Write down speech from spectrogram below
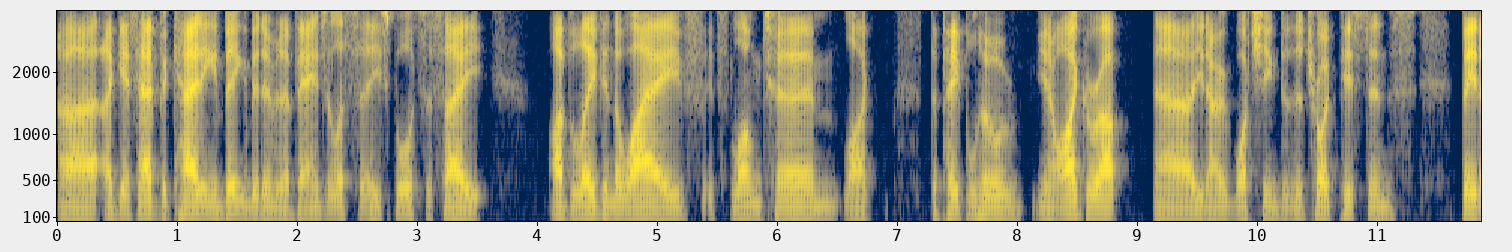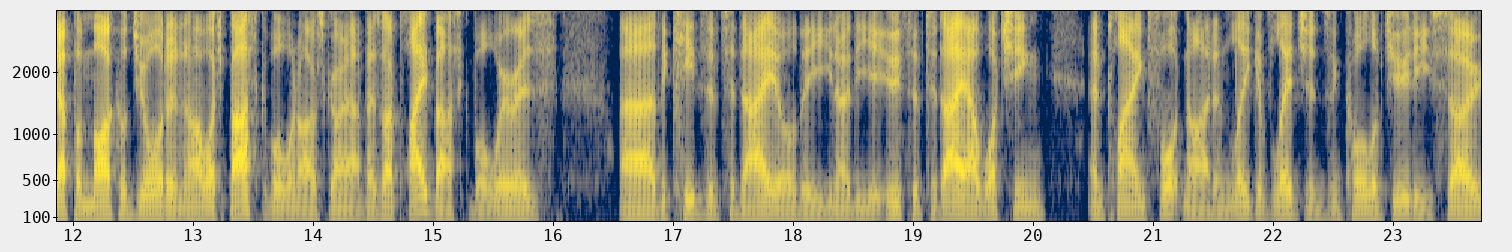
uh, I guess, advocating and being a bit of an evangelist for esports to say, I believe in the wave. It's long term. Like the people who, you know, I grew up uh, you know, watching the Detroit Pistons beat up on Michael Jordan, and I watched basketball when I was growing up, as I played basketball. Whereas uh, the kids of today, or the you know the youth of today, are watching and playing Fortnite and League of Legends and Call of Duty. So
